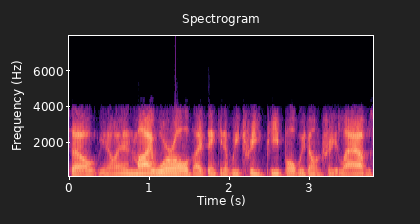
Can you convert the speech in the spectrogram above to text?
So, you know, in my world, I think, you know, we treat people, we don't treat labs.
